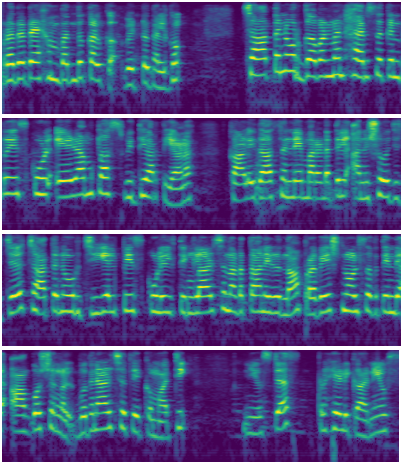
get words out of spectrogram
മൃതദേഹം ബന്ധുക്കൾക്ക് വിട്ടുനൽകും Chathannoor government higher secondary school ഏഴാം ക്ലാസ് വിദ്യാർത്ഥിയാണ്. കാളിദാസന്റെ മരണത്തിൽ അനുശോചിച്ച് ചാത്തന്നൂർ ജി എൽ പി സ്കൂളിൽ തിങ്കളാഴ്ച നടത്താനിരുന്ന പ്രവേശനോത്സവത്തിന്റെ ആഘോഷങ്ങൾ ബുധനാഴ്ചത്തേക്ക് മാറ്റി. News desk Prahelika news.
